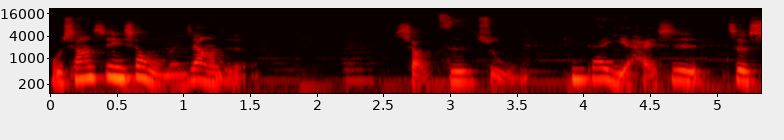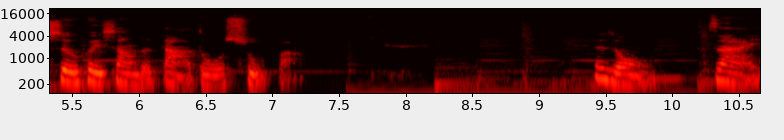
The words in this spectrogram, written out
我相信像我们这样子小资族，应该也还是这社会上的大多数吧。那种在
